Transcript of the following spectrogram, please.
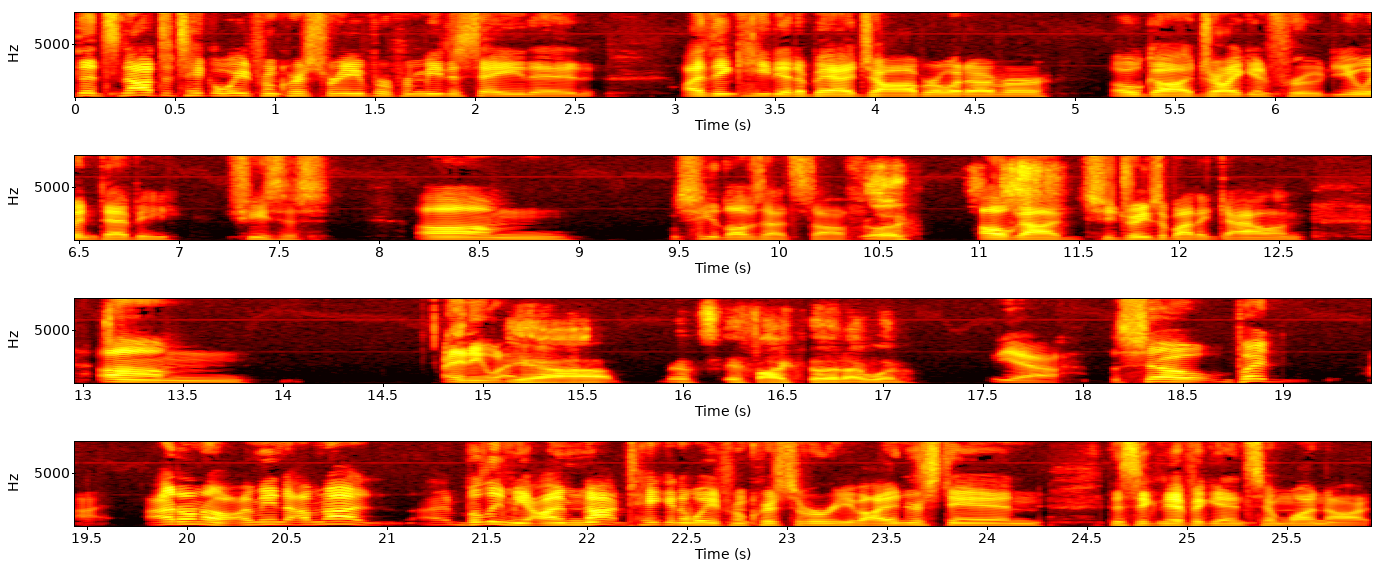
that's not to take away from Chris Reeve or for me to say that I think he did a bad job or whatever. Oh God, dragon fruit, you and Debbie, Jesus. Um, she loves that stuff. Really? Oh God, she drinks about a gallon. Um. Anyway, Yeah, if, if I could, I would. yeah. So, but I, don't know. I mean, I'm not. Believe me, I'm not taking away from Christopher Reeve. I understand the significance and whatnot.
